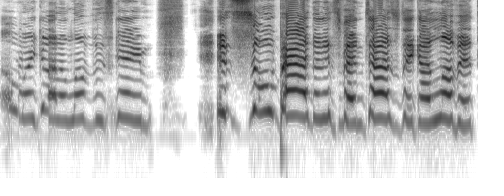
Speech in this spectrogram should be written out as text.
Oh my god, I love this game. It's so bad that it's fantastic. I love it.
